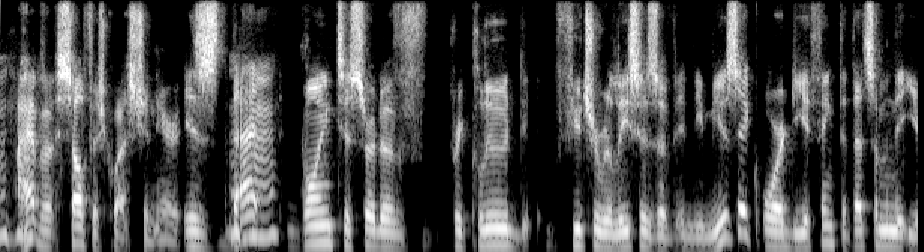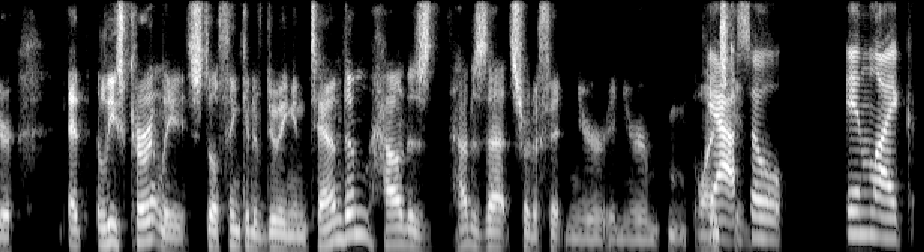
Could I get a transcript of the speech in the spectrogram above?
Mhm. I have a selfish question here. Is that Mm-hmm. going to sort of preclude future releases of indie music, or do you think that that's something that you're at, at least currently still thinking of doing in tandem? How does how does that sort of fit in your in your landscape? yeah so in like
